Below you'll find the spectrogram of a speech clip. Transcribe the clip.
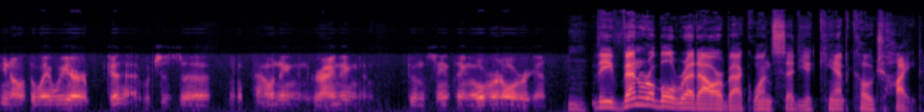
you know, the way we are good at, which is uh, you know, pounding and grinding and doing the same thing over and over again. The venerable Red Auerbach once said you can't coach height.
